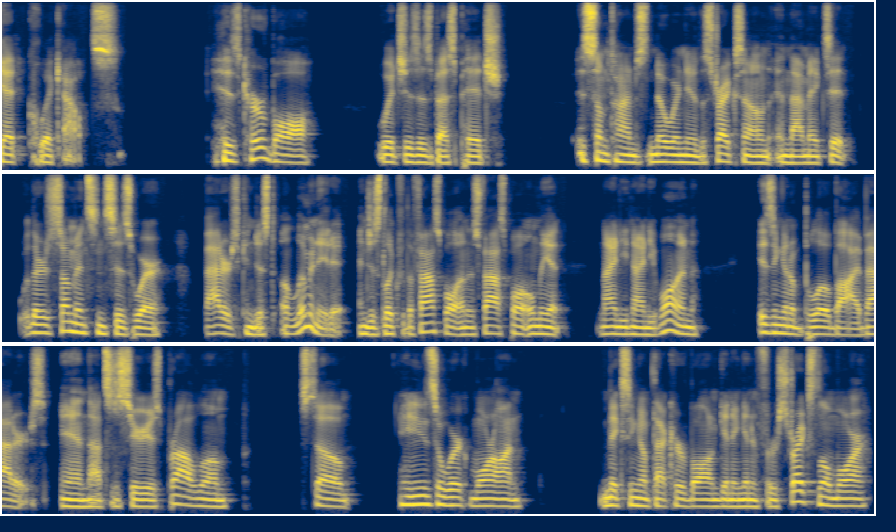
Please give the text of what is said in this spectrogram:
get quick outs. His curveball, which is his best pitch, is sometimes nowhere near the strike zone. And that makes it, there's some instances where batters can just eliminate it and just look for the fastball. And his fastball only at 90, 91 isn't going to blow by batters. And that's a serious problem. So he needs to work more on mixing up that curveball and getting in for strikes a little more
